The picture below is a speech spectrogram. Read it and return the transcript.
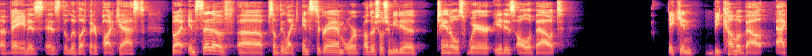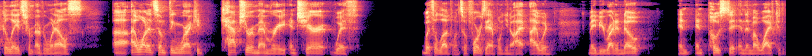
uh, vein as as the Live Life Better podcast. But instead of uh, something like Instagram or other social media channels where it is all about, it can become about accolades from everyone else. Uh, I wanted something where I could capture a memory and share it with with a loved one. So, for example, you know, I, I would maybe write a note and and post it, and then my wife could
